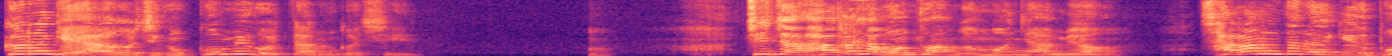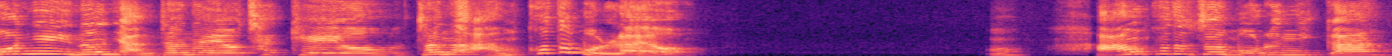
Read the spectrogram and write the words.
그런 계약을 지금 꾸미고 있다는 것이. 어? 진짜 하가가 원통한 건 뭐냐면 사람들에게 본인은 얌전해요, 착해요. 저는 아무것도 몰라요. 어? 아무것도 저 모르니까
